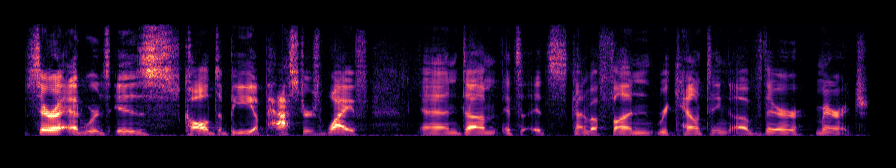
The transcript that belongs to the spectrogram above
Sarah Edwards is called to be a pastor's wife, and um, it's it's kind of a fun recounting of their marriage.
